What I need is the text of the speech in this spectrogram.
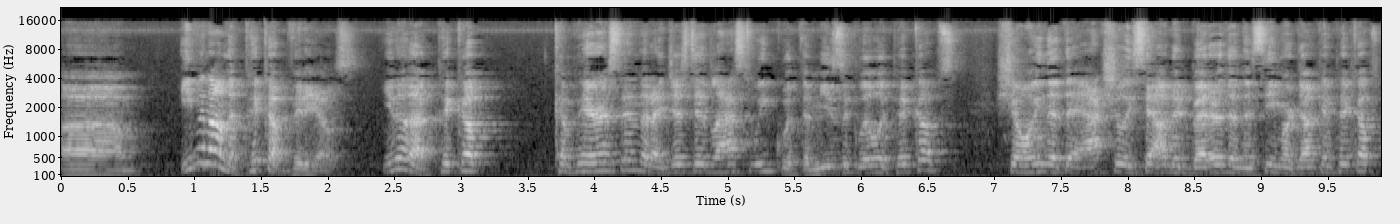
um, even on the pickup videos. You know that pickup comparison that I just did last week with the Musiclily pickups, showing that they actually sounded better than the Seymour Duncan pickups?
